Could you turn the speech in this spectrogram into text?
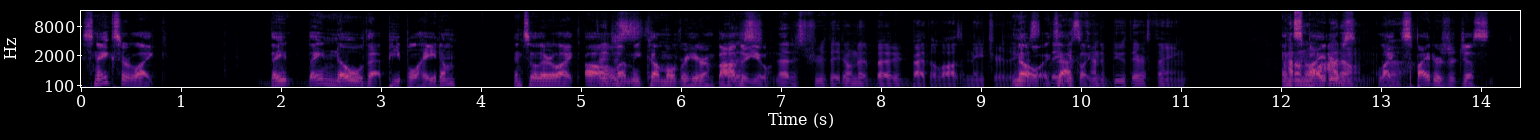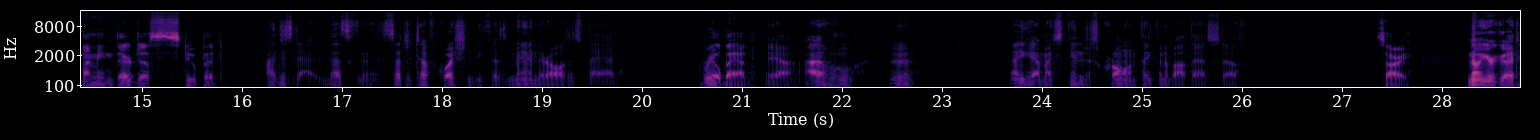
snakes are like they they know that people hate them, and so they're like, oh, They let me come over here and bother That is- you. That is true. They don't abide by the laws of nature. They No, just, They exactly. just kind of do their thing. And I don't know, I spiders, don't- like ugh. spiders, are just. I mean, they're just stupid, I just, I- that's such a tough question because man, they're all just bad. real bad. Yeah. I. Ooh, ugh. Now you got my skin just crawling thinking about that stuff. Sorry. No, you're good.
